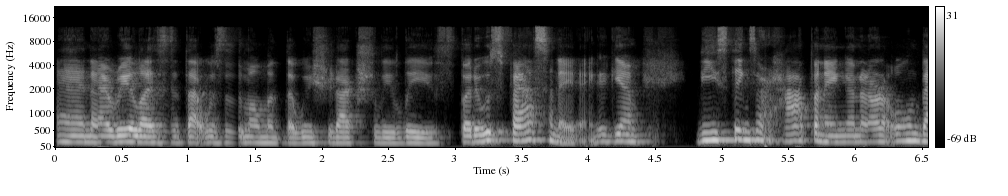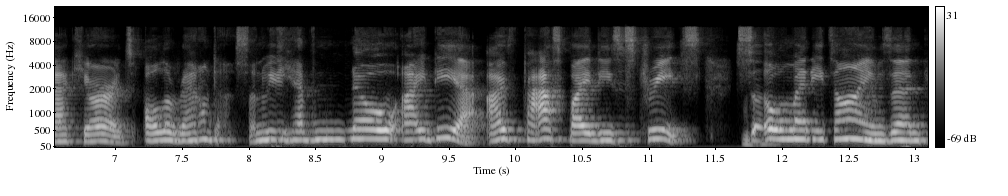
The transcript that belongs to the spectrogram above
And i realized that that was the moment that we should actually leave. But it was fascinating. Again these things are happening in our own backyards all around us and we have no idea. I've passed by these streets so mm-hmm. many times and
